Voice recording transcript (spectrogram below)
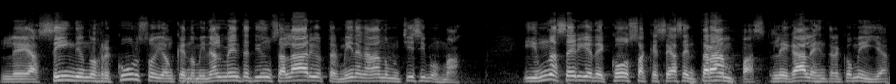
le asigne unos recursos y aunque nominalmente tiene un salario, termina ganando muchísimos más y una serie de cosas que se hacen trampas legales, entre comillas,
